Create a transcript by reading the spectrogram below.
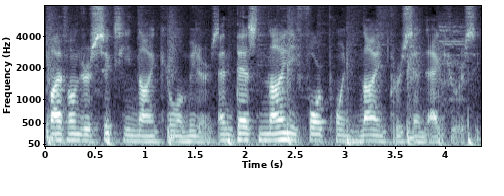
569 kilometers, and that's 94.9% accuracy.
